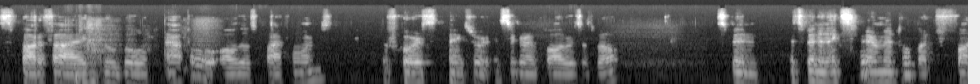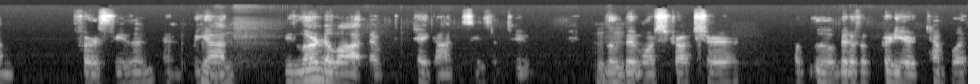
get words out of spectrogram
Spotify, Google, Apple, all those platforms. Of course, thanks to our Instagram followers as well. It's been it's been an experimental but fun first season, and we got mhm, we learned a lot that we take on season two a little mhm. bit more structure, a little bit of a prettier template.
